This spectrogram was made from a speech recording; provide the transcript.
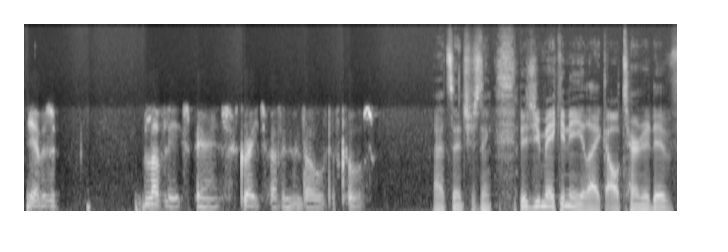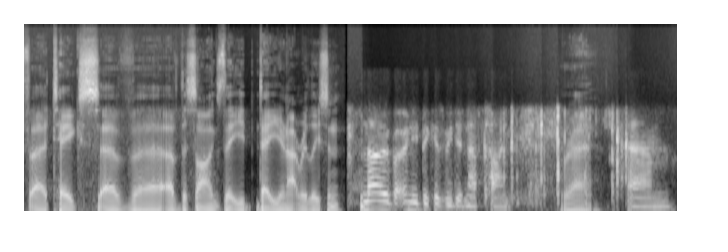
yeah, it was a lovely experience. Great to have him involved, of course. That's interesting. Did you make any like alternative uh, takes of uh, of the songs that you that you're not releasing? No, but only because we didn't have time. Right. Um,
